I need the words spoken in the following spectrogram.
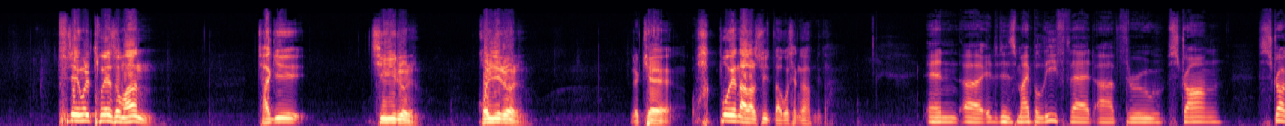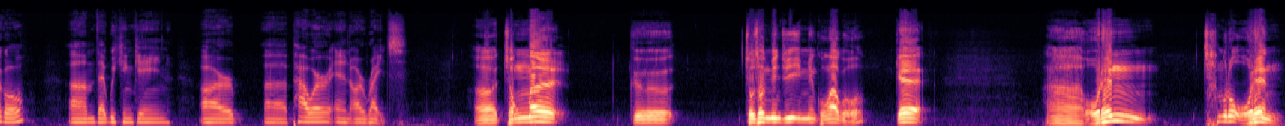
투쟁을 통해서만 자기 지위를 권리를 이렇게 확보해 나갈 수 있다고 생각합니다. And uh, it is my belief that uh, through strong struggle, um, that we can gain our uh, power and our rights. 어, 정말 그 조선민주주의 인민공화국에 아, 오랜 참으로 오랜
